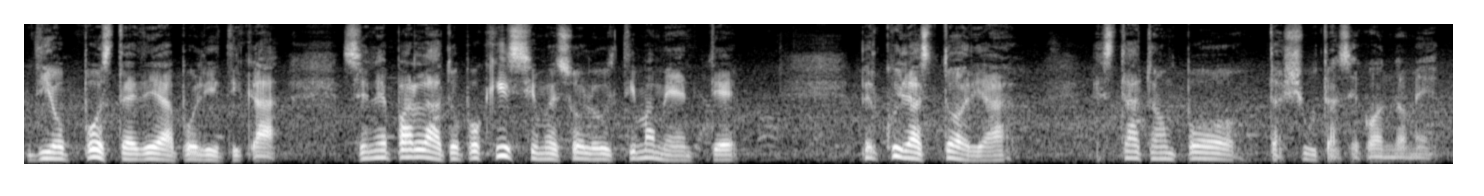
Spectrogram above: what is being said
di opposta idea politica se ne è parlato pochissimo e solo ultimamente per cui la storia è stata un po' tasciuta secondo me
